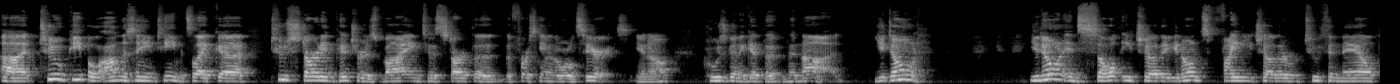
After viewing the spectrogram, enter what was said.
uh, two people on the same team. It's like uh, two starting pitchers vying to start the, the first game of the World Series. You know, who's going to get the, the nod? You don't you don't insult each other, you don't fight each other tooth and nail.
